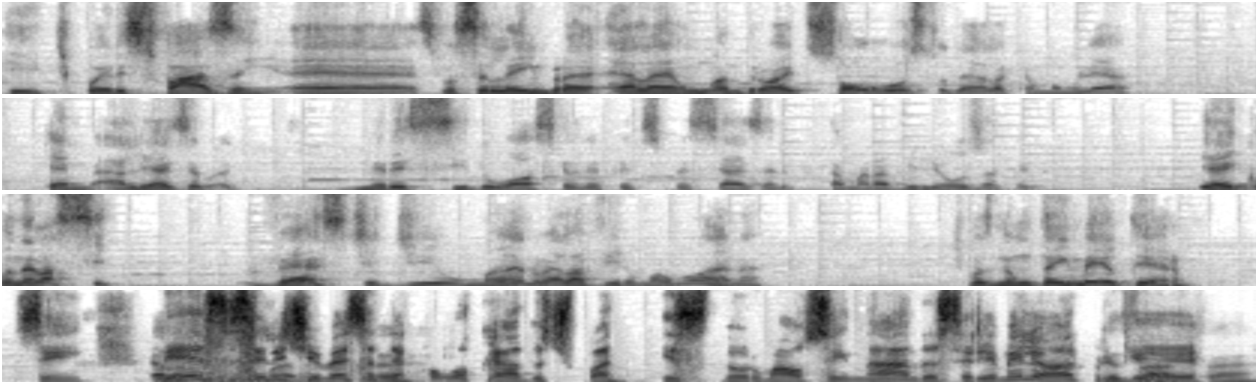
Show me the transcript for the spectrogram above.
que, tipo, eles fazem... É, se você lembra, ela é um androide, só o rosto dela, que é uma mulher. Que é, aliás, é merecido o Oscar de efeitos especiais, ele tá maravilhoso aquele. E aí, quando ela se veste de humano, ela vira uma humana. Tipo, não tem meio termo. Sim. Ela Nesse, se ele tivesse é. até colocado, tipo, atriz normal sem nada, seria melhor, porque, Exato, é.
